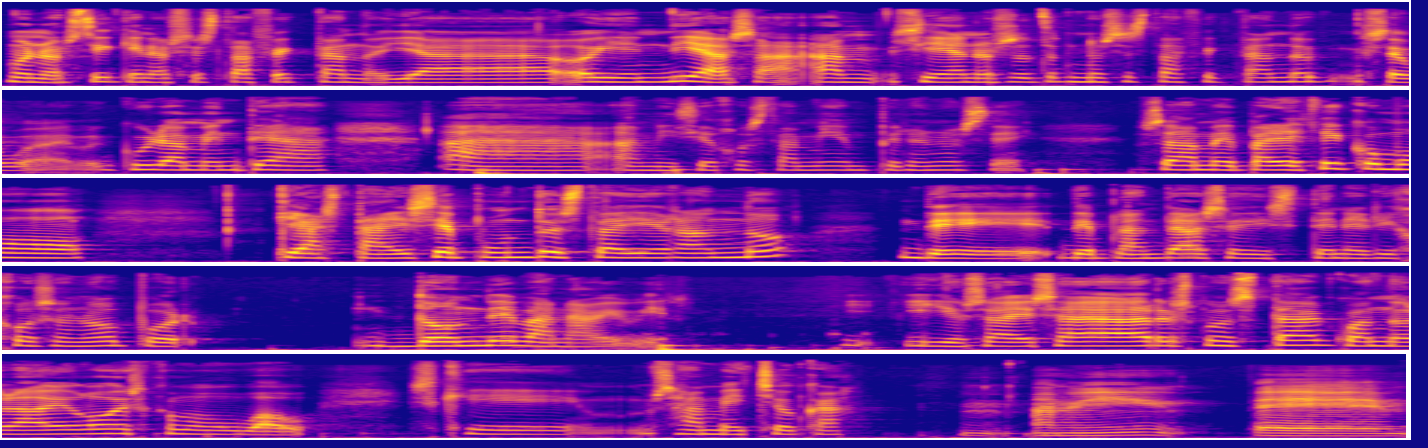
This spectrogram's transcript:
Bueno, sí que nos está afectando ya hoy en día. O sea, si a nosotros nos está afectando, seguramente a, a mis hijos también, pero no sé. O sea, me parece como que hasta ese punto está llegando de, de plantearse si tener hijos o no por dónde van a vivir. Y, o sea, esa respuesta cuando la oigo es como, wow, es que, o sea, me choca. A mí, eh,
